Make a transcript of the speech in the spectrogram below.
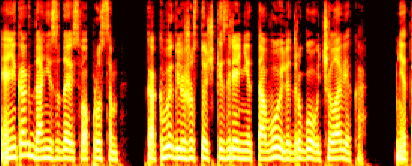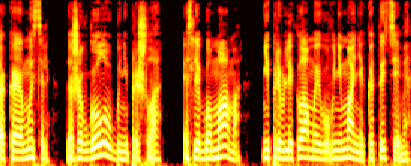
Я никогда не задаюсь вопросом, как выгляжу с точки зрения того или другого человека. Мне такая мысль даже в голову бы не пришла, если бы мама не привлекла моего внимания к этой теме.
